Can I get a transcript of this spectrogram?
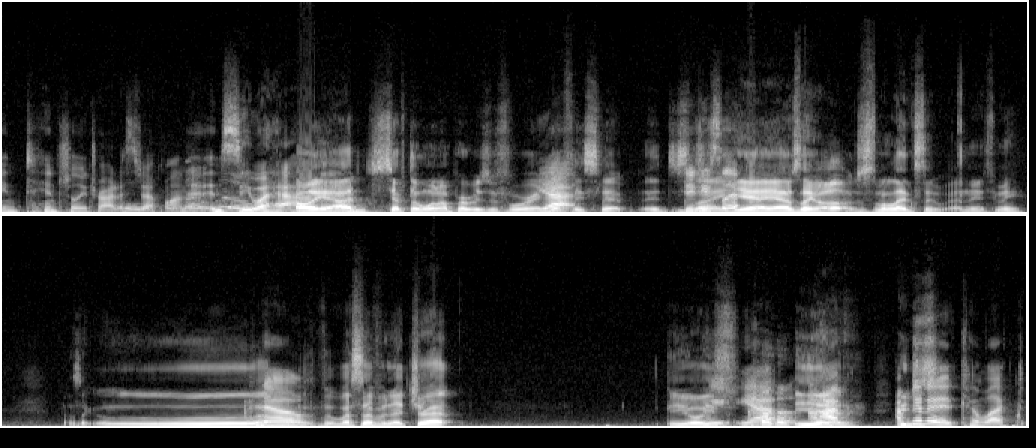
intentionally try to step on it and see what happened. Oh yeah, I stepped on one on purpose before and Yeah. definitely slipped. It's Did you like, slip? Yeah, yeah. I was like, oh, just my leg slipped underneath me. I was like, ooh, I No. put myself in that trap. You We- always, yeah. yeah. I'm, I'm just- gonna collect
